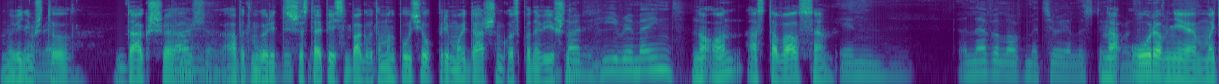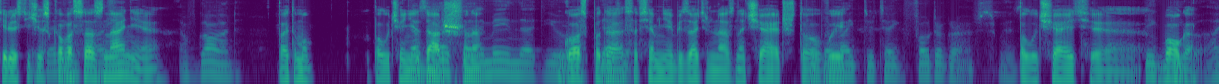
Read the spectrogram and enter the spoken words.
Мы видим, что Дакша, об этом говорит шестая песня Бхагаватам, он получил прямой даршан Господа Вишну, но он оставался на уровне материалистического сознания, поэтому получение даршана Господа совсем не обязательно означает, что вы получаете Бога.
